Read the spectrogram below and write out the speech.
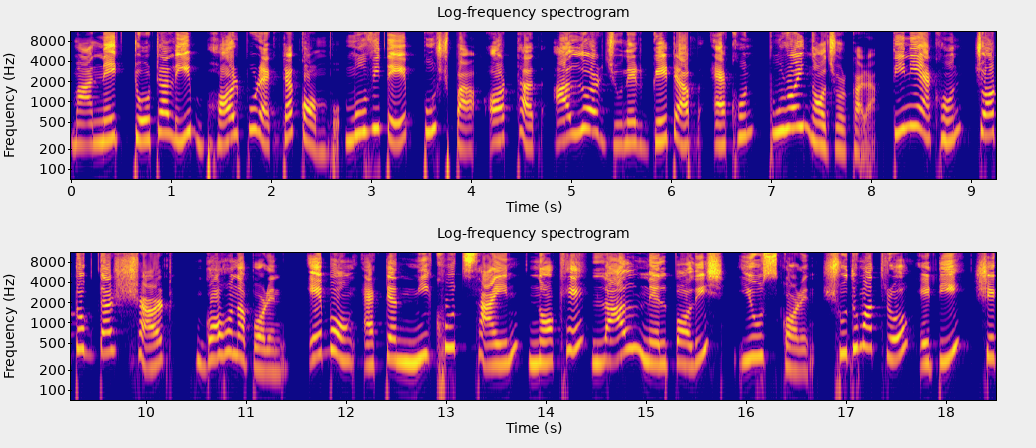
মানে টোটালি ভরপুর একটা কম্বো। মুভিতে পুষ্পা অর্থাৎ আল্লু অর্জুনের গেট আপ এখন পুরোই নজর কাড়া তিনি এখন চটকদার শার্ট গহনা পরেন এবং একটা নিখুঁত সাইন নখে লাল নেল পলিশ ইউজ করেন। শুধুমাত্র এটি সে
